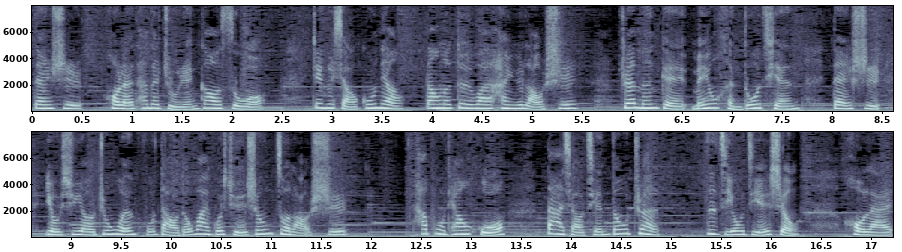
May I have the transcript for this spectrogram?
但是后来她的主人告诉我，这个小姑娘当了对外汉语老师，专门给没有很多钱，但是又需要中文辅导的外国学生做老师。他不挑活，大小钱都赚，自己又节省。后来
